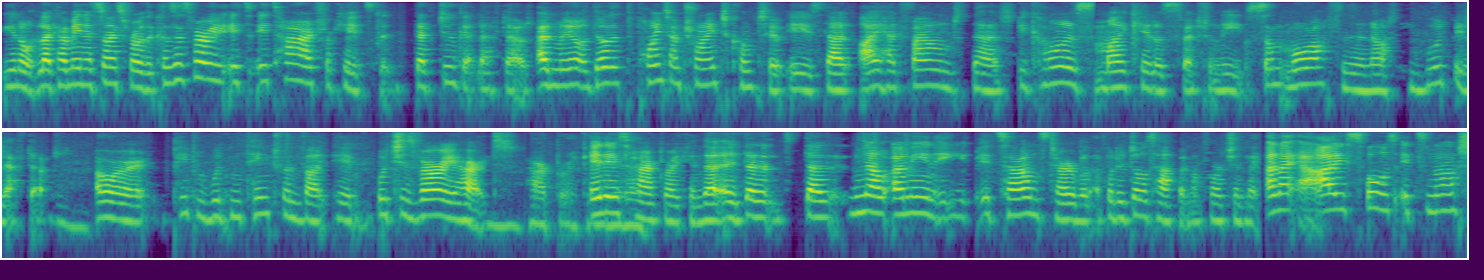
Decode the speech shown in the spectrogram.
you know like i mean it's nice for other because it's very it's it's hard for kids that, that do get left out and you know, the other point i'm trying to come to is that i had found that because my kid has special needs some more often than not he would be left out mm-hmm. or people wouldn't think to invite him which is very hard Heartbreaking. it is really. heartbreaking that that that no, I mean it, it sounds terrible, but it does happen, unfortunately. And I I suppose it's not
